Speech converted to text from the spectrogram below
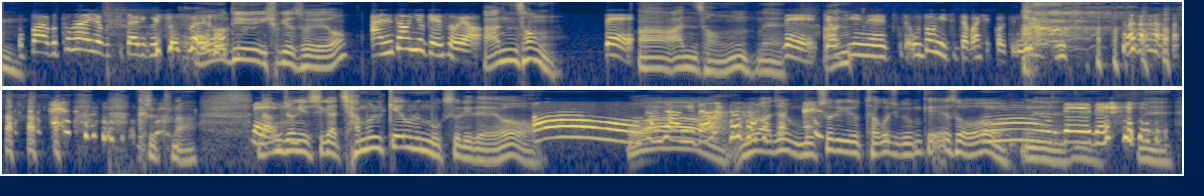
음. 오빠하고 통화하려고 기다리고 있었어요. 어디 휴게소예요? 안성 휴게소요. 안성. 네. 아, 안성. 네. 네, 안- 여기는 진짜 우동이 진짜 맛있거든요. 그렇구나. 네. 남정희 씨가 잠을 깨우는 목소리래요. 오, 와, 감사합니다. 오늘 아주 목소리 좋다고 지금 계속. 음, 네, 네. 네.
